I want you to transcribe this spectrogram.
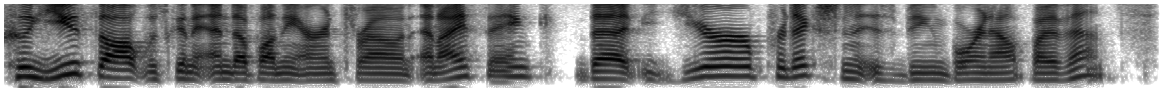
who you thought was going to end up on the Iron Throne. And I think that your prediction is being borne out by events.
